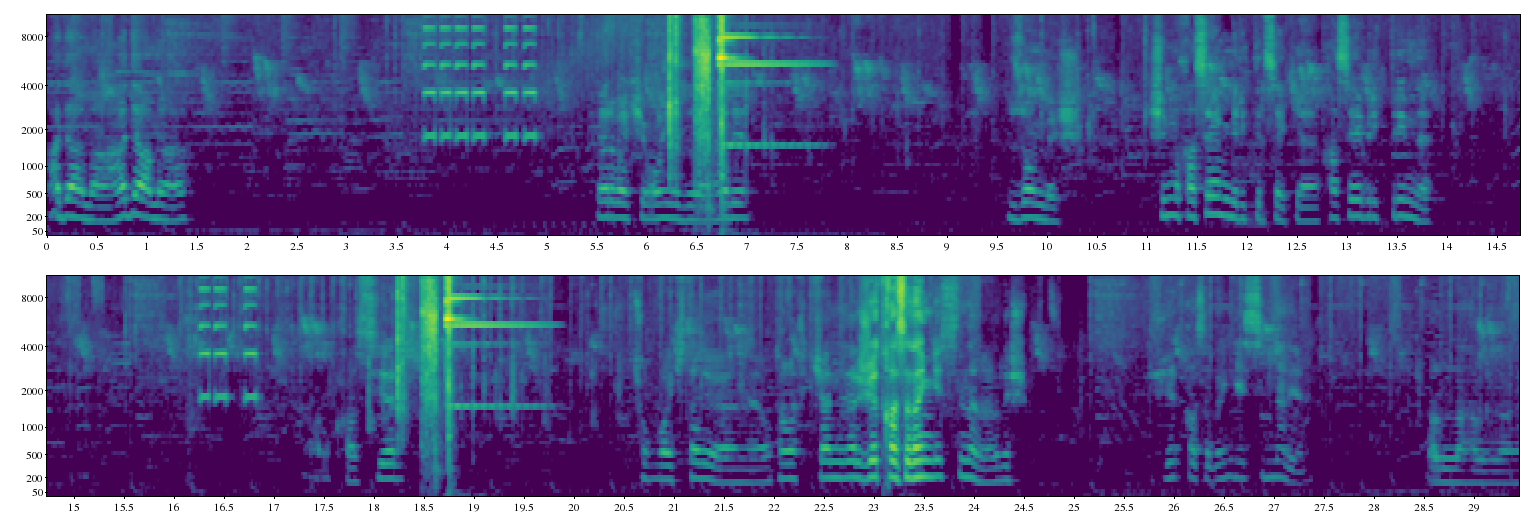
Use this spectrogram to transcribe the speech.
Hadi ama, hadi ama. Ver bakayım 17 lira, hadi. 115. Şimdi kasaya mı biriktirsek ya? Kasaya biriktireyim de. Abi kasiyer çok vakit alıyor yani. Otomatik kendileri jet kasadan geçsinler kardeşim. Jet kasadan geçsinler ya. Allah Allah.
